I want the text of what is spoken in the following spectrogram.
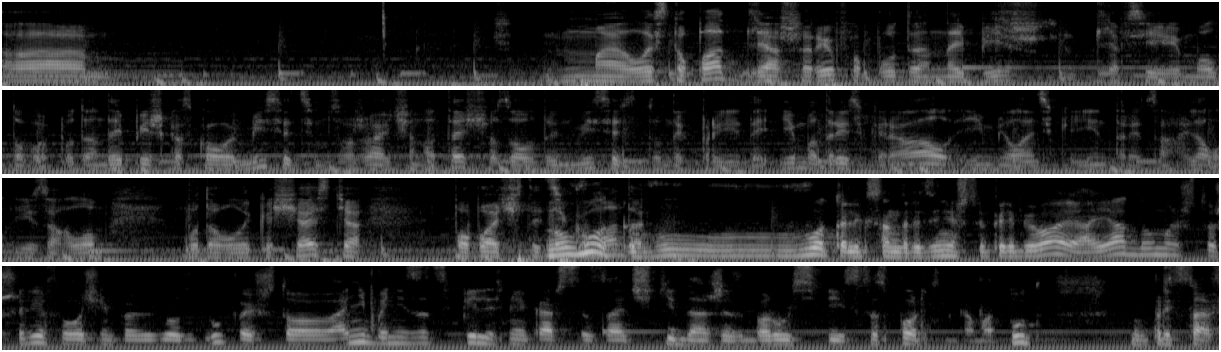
Е- листопад для шерифа буде найбільш для всієї Молдови, буде найбільш казковим місяцем, зважаючи на те, що за один місяць до них приїде і Мадридський Реал, і Міланський Інтер, і загалом, і загалом буде велике щастя побачити ці ну команди. Вот, вот, Александр, извини, что перебиваю, а я думаю, что шерифу очень повезло с группой, что они бы не зацепились, мне кажется, за очки даже с Боруссией и со Спортингом, а тут, ну, представь,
